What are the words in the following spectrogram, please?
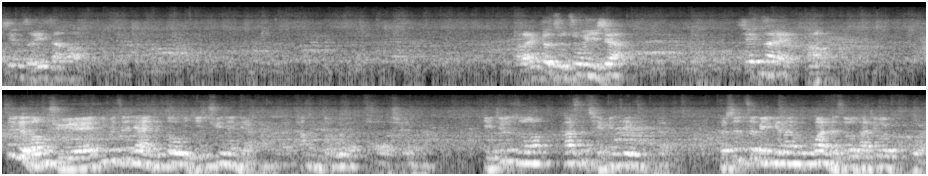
先折一张哈。好，来，各自注意一下，现在好，这个同学因为这些孩子都已经训练两年了，他们都会吼声啊，也就是说他是前面这一组的，可是这边跟他呼唤的时候，他就会跑过来。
